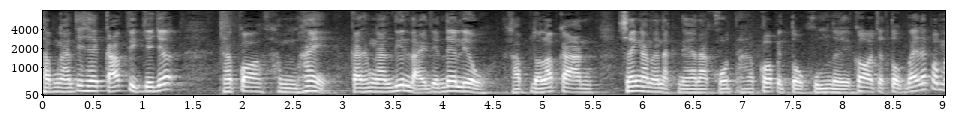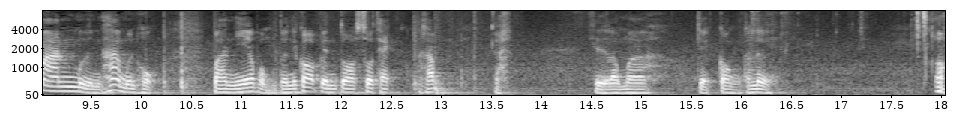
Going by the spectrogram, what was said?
ทำงานที่ใช้กราฟิกเยอะๆ นะครับก็ทำให้การทำงานลื่นไหลเรียนเดอร์เร็วนะครับรองรับการใช้งานหนักในอนาคตนะครับก็เป็นตัวคุ้มเลยก็จะตกไปได้ประมาณ 1 5 0 0 0 0 6ประมาณนี้ครับผมตัวนี้ก็เป็นตัว s o t e c นะครับโอเคเดี๋ยวเรามาแกะกล่องกันเลยอ๋อ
